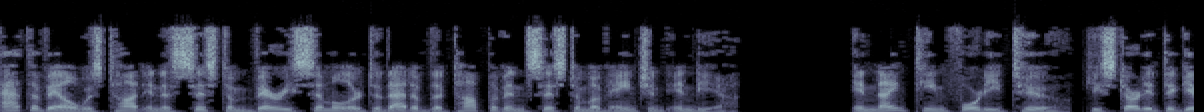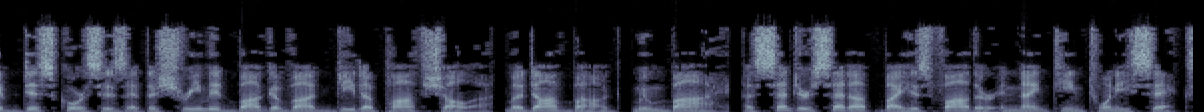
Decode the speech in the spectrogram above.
Athavale was taught in a system very similar to that of the Tapovan system of ancient India. In 1942, he started to give discourses at the Srimad Bhagavad Gita Pathshala, Madhavbagh, Mumbai, a centre set up by his father in 1926.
